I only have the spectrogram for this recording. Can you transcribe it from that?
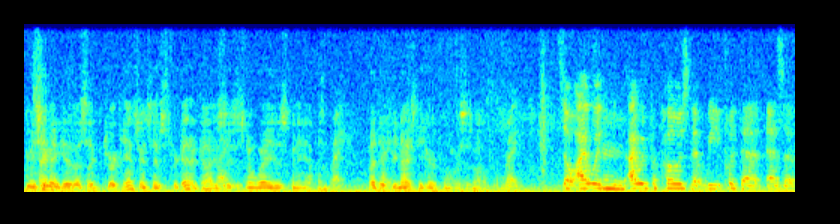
I I'm mean, she sorry. may give us a direct answer and says, forget it, guys, Right. there's just no way this is gonna happen. Right, But it'd be right. nice to hear it from the horse's mouth. Right. So I would, Mm. I would propose that we put that as a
